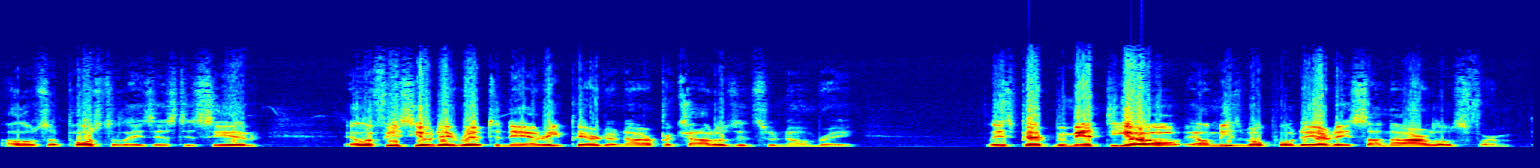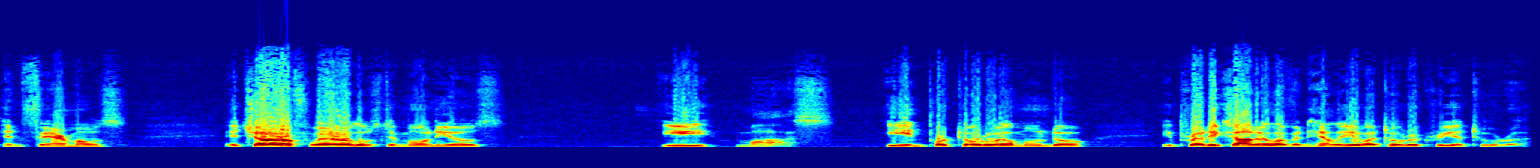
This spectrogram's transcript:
a los apóstoles, es decir, el oficio de retener y perdonar pecados en su nombre, les permitió el mismo poder de sanar los enfermos, echar afuera los demonios y más. Id por todo el mundo y predicar el Evangelio a toda criatura.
